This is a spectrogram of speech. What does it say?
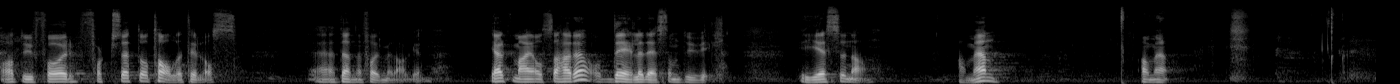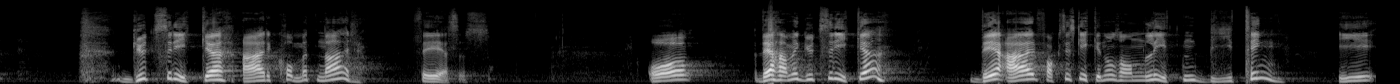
og at du får fortsette å tale til oss eh, denne formiddagen. Hjelp meg også, Herre, å dele det som du vil. I Jesu navn. Amen. Amen. Guds rike er kommet nær, sier Jesus. Og det her med Guds rike det er faktisk ikke noen sånn liten biting i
